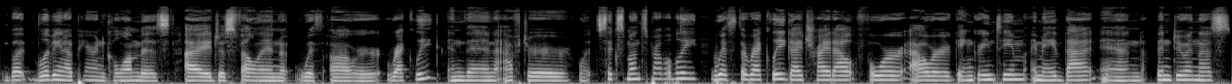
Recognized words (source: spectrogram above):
but living up here in Columbus, I just fell in with our rec league. And then after, what, what, six months probably with the rec league. I tried out for our gangrene team. I made that and been doing this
